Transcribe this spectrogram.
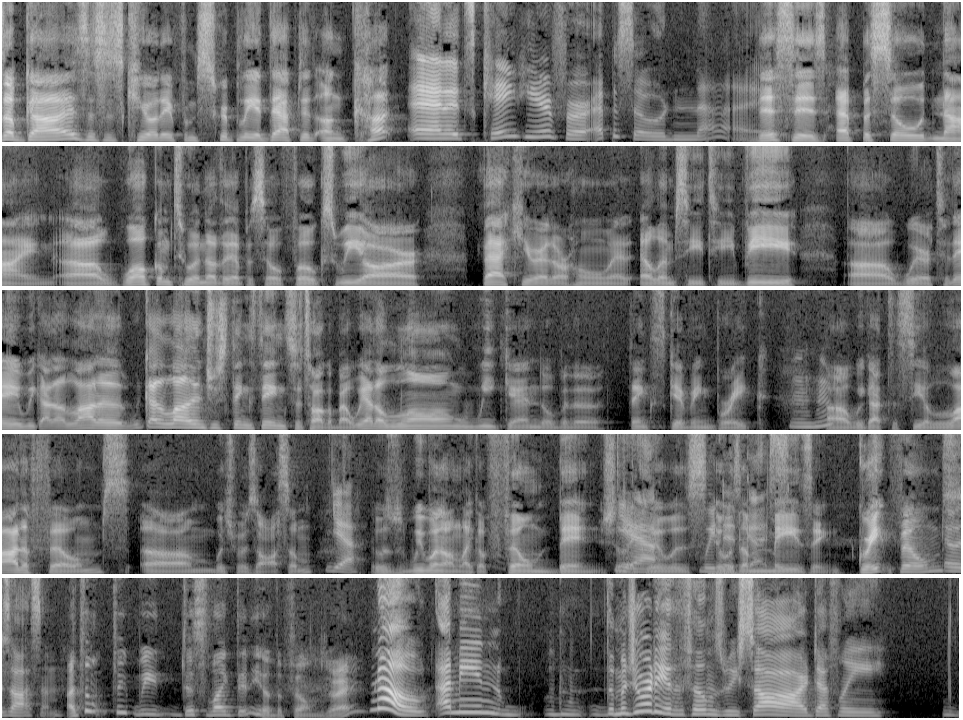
What's up, guys? This is Kyote from Scriptly Adapted Uncut. And it's Kate here for episode nine. This is episode nine. Uh, welcome to another episode, folks. We are back here at our home at LMC TV, uh, where today we got a lot of we got a lot of interesting things to talk about. We had a long weekend over the Thanksgiving break. Mhm. Uh, we got to see a lot of films, um, which was awesome. yeah, It was we went on like a film binge. Like, Yeah, it was it was did, guys. amazing. Great films. it was awesome. I don't think we disliked any of the films, right? No, I mean, the majority of the films we saw are definitely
